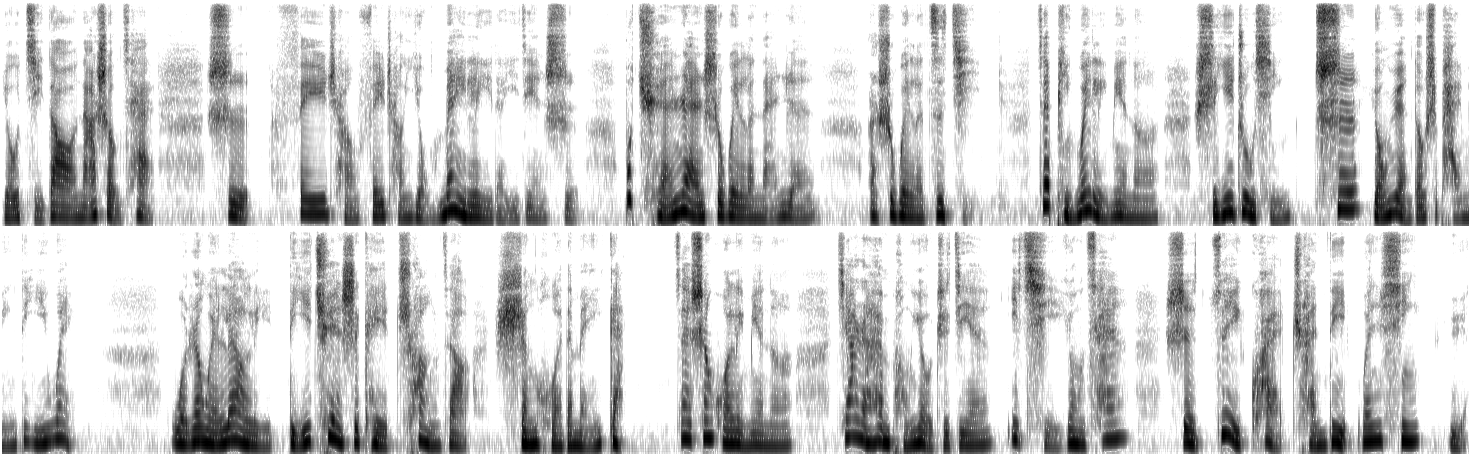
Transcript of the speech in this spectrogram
有几道拿手菜是非常非常有魅力的一件事。不全然是为了男人，而是为了自己。在品味里面呢，食衣住行，吃永远都是排名第一位。我认为料理的确是可以创造生活的美感。在生活里面呢，家人和朋友之间一起用餐，是最快传递温馨与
